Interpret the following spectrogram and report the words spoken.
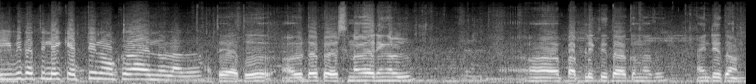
ജീവിതത്തിലേക്ക് എത്തി നോക്കുക എന്നുള്ളത്? അതെ അത് അവരുടെ പേഴ്സണൽ കാര്യങ്ങൾ പബ്ലിക് ഇതാക്കുന്നത് അതിന്റെ ഇതാണ്.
